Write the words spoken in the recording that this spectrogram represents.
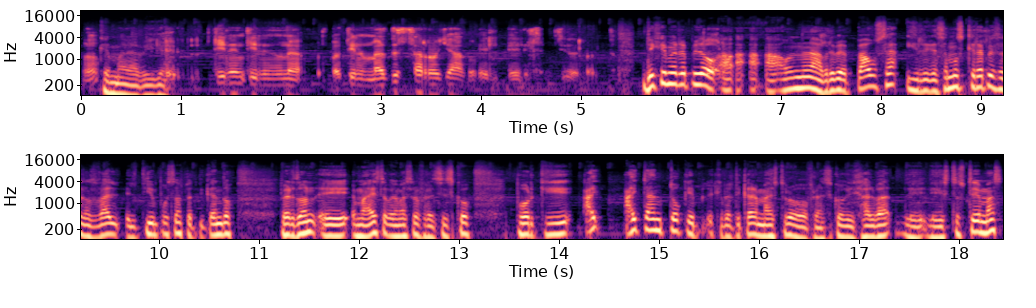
¿no? Qué maravilla. Eh, tienen, tienen una, tienen más desarrollado el, el sentido del oído. Déjeme rápido a, a- a una breve pausa y regresamos. Qué rápido se nos va el, el tiempo. Estamos platicando, perdón, eh, maestro, maestro Francisco, porque hay, hay tanto que, que platicar, maestro Francisco Grijalva, de, de estos temas.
